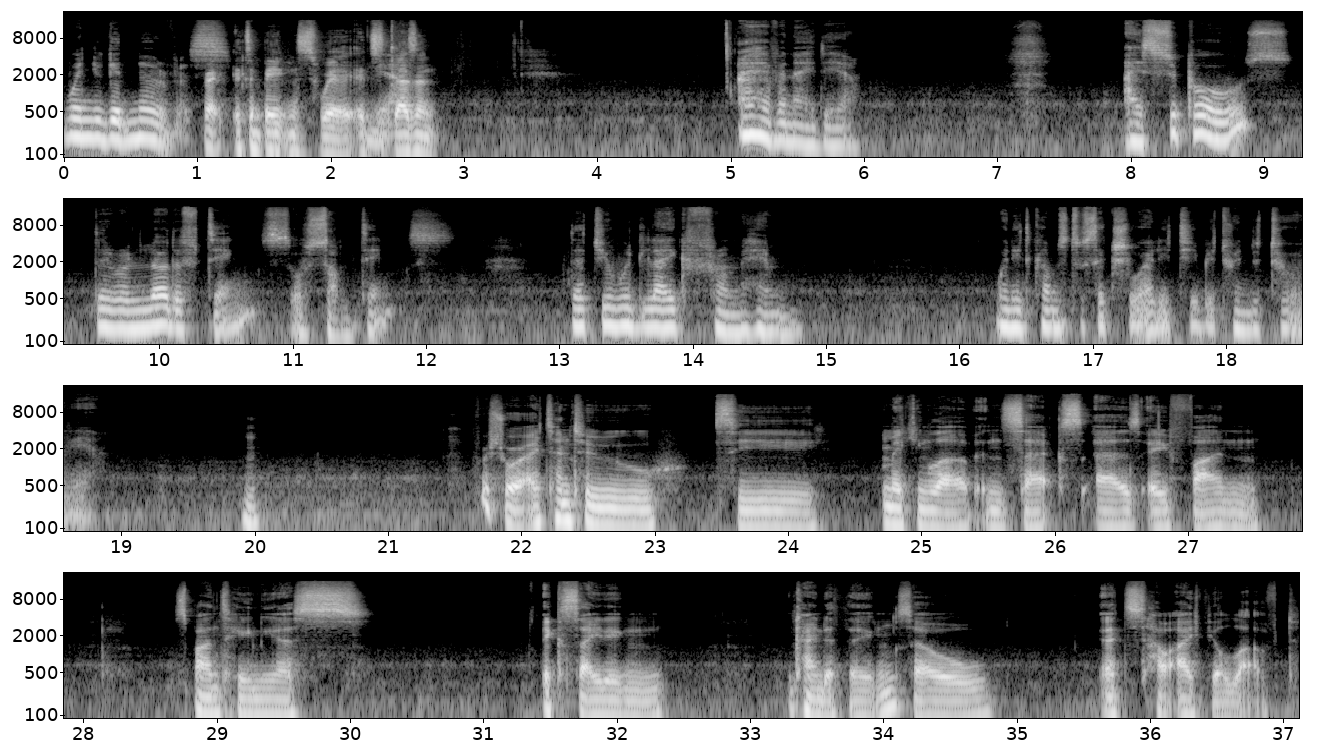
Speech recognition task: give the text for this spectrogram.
when you get nervous. Right. It's a bait and switch. It Yeah. doesn't. I have an idea. I suppose there are a lot of things, or some things, that you would like from him when it comes to sexuality between the two of you. Hmm. For sure. I tend to see making love and sex as a fun, spontaneous, exciting kind of thing. So it's how I feel loved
